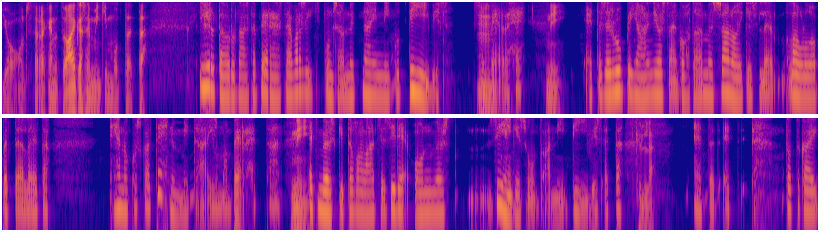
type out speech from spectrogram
Joo, on sitä rakennettu aikaisemminkin, mutta että... Irtaudutaan sitä perheestä ja varsinkin kun se on nyt näin niin kuin tiivis se mm. perhe. Niin että se Rubihan jossain kohtaa myös sanoikin sille lauluopettajalle, että hän ole koskaan tehnyt mitään ilman perhettään. Niin. Että myöskin tavallaan, että se side on myös siihenkin suuntaan niin tiivis, että... Kyllä. Että, että, että totta kai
